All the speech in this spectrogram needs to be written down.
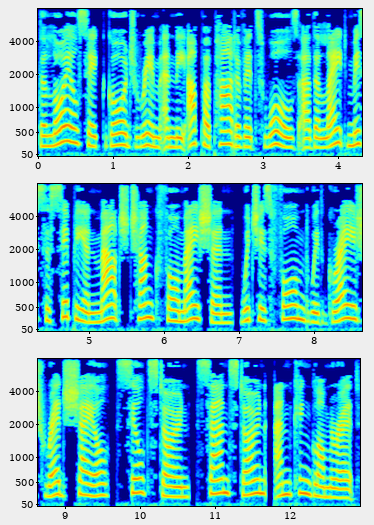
The Loyalsock Gorge Rim and the upper part of its walls are the late Mississippian Mauch Chunk Formation, which is formed with grayish-red shale, siltstone, sandstone, and conglomerate.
